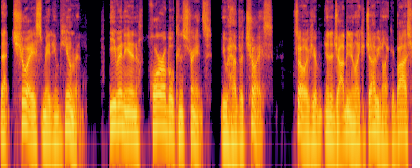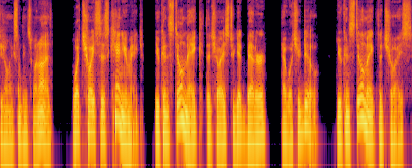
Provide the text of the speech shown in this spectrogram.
That choice made him human. Even in horrible constraints, you have a choice. So if you're in a job, you don't like your job, you don't like your boss, you don't like something's going on, what choices can you make? You can still make the choice to get better at what you do. You can still make the choice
